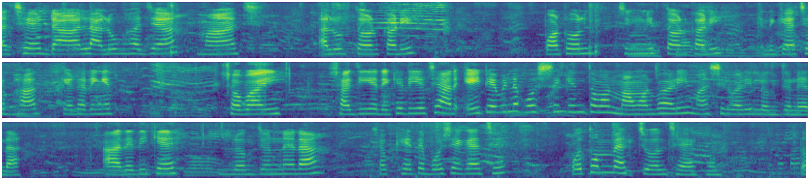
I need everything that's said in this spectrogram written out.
আছে ডাল, আলু ভাজা, মাছ, আলুর তরকারি, পটল, চিংড়ির তরকারি, এদিকে আছে ভাত ক্যাটারিংয়ের সবাই সাজিয়ে রেখে দিয়েছে। আর এই টেবিলে বসছে কিন্তু আমার মামার বাড়ি, মাসির বাড়ির লোকজনেরা। আর এদিকে লোকজনেরা সব খেতে বসে গেছে। প্রথম ব্যাচ চলছে এখন। তো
